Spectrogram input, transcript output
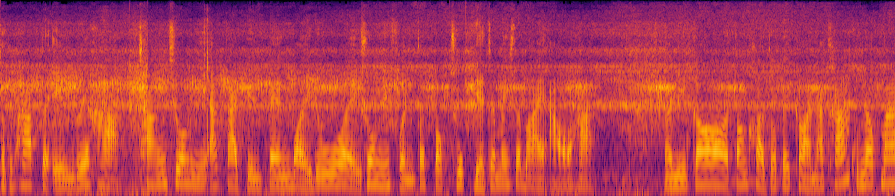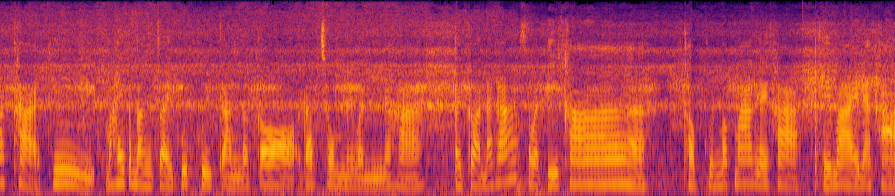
สุขภาพตัวเองด้วยค่ะ ทั้งช่วงนี้อากาศเปลี่ยนแปลงบ่อยด้วย ช่วงนี้ฝนก็ตกชุก เดี๋ยวจะไม่สบายเอาค่ะ วันนี้ก็ต้องขอตัวไปก่อนนะคะ คุณมากๆค่ะ ที่มาให้กำลังใจพูดคุยกัน แล้วก็รับชมในวันนี้นะคะ ไปก่อนนะคะ สวัสดีค่ะ ขอบคุณมากๆเลยค่ะบ๊ายบายนะคะ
